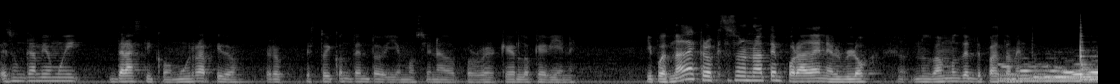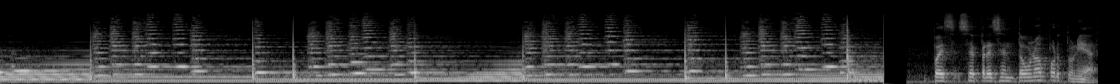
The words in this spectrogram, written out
Es un cambio muy drástico, muy rápido, pero estoy contento y emocionado por ver qué es lo que viene. Y pues nada, creo que esta es una nueva temporada en el blog. Nos vamos del departamento. Pues se presentó una oportunidad.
